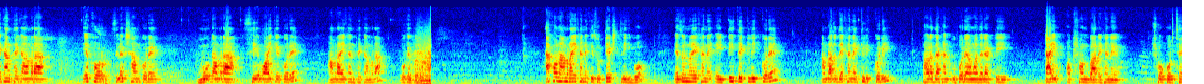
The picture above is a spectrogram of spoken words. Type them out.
এখান থেকে আমরা এ ফোর সিলেকশন করে মুড আমরা সিএমওয়াইকে করে, আমরা এখান থেকে আমরা ওকে করে এখন আমরা এখানে কিছু টেক্সট লিখব। এজন্য এখানে এই টিতে ক্লিক করে আমরা যদি এখানে ক্লিক করি তাহলে দেখেন উপরে আমাদের একটি টাইপ অপশন বার এখানে শো করছে।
